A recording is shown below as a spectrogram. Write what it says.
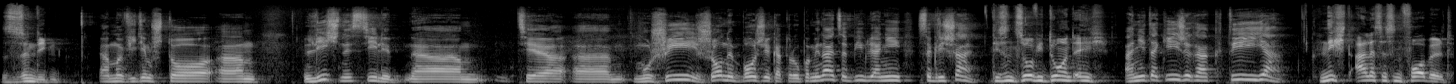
sündigen. Э, Мы видим, что эм, личности или эм, те э, мужи и жены Божьи, которые упоминаются в Библии, они согрешают. Die sind so wie du und ich. Они такие же, как ты и я. Nicht alles ist ein Vorbild.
